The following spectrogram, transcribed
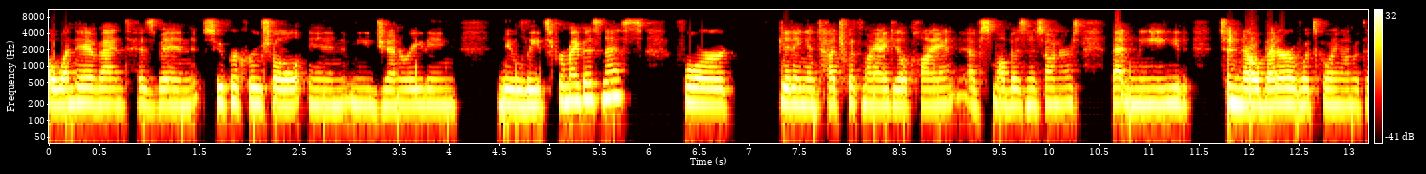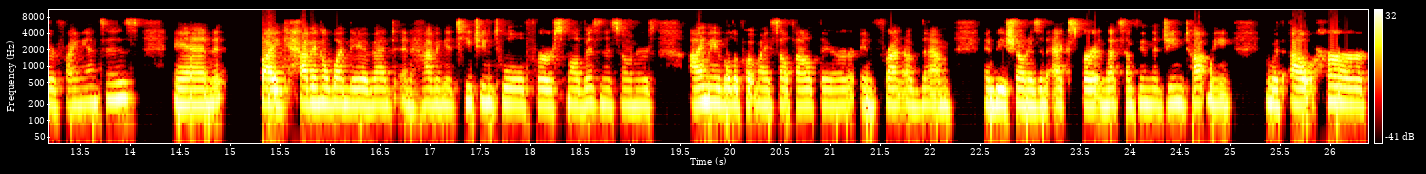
A one day event has been super crucial in me generating new leads for my business, for getting in touch with my ideal client of small business owners that need to know better of what's going on with their finances and by having a one day event and having a teaching tool for small business owners, I'm able to put myself out there in front of them and be shown as an expert. And that's something that Jean taught me. Without her,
